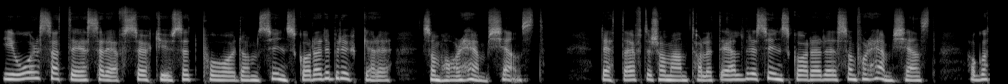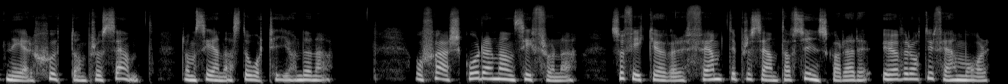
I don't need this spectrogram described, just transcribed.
I år satte SRF sökljuset på de synskadade brukare som har hemtjänst. Detta eftersom antalet äldre synskadade som får hemtjänst har gått ner 17 procent de senaste årtiondena. Och skärskådar man siffrorna så fick över 50 procent av synskadade över 85 år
